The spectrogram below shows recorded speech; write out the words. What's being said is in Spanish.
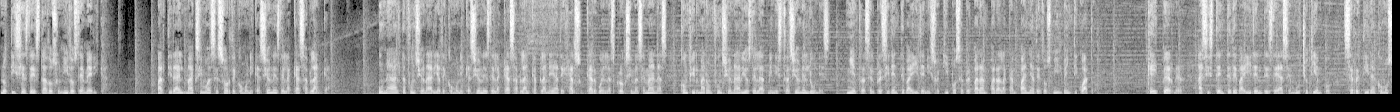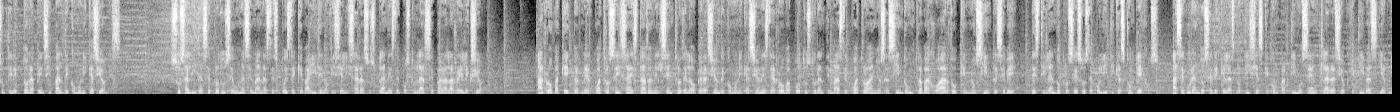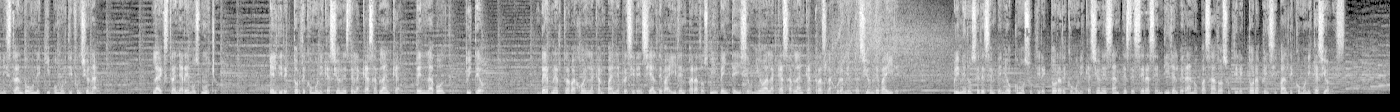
Noticias de Estados Unidos de América. Partirá el máximo asesor de comunicaciones de la Casa Blanca. Una alta funcionaria de comunicaciones de la Casa Blanca planea dejar su cargo en las próximas semanas, confirmaron funcionarios de la administración el lunes, mientras el presidente Biden y su equipo se preparan para la campaña de 2024. Kate Berner, asistente de Biden desde hace mucho tiempo, se retira como subdirectora principal de comunicaciones. Su salida se produce unas semanas después de que Biden oficializara sus planes de postularse para la reelección. Arroba Kate Berner 46 ha estado en el centro de la operación de comunicaciones de arroba POTUS durante más de cuatro años haciendo un trabajo arduo que no siempre se ve, destilando procesos de políticas complejos, asegurándose de que las noticias que compartimos sean claras y objetivas y administrando un equipo multifuncional. La extrañaremos mucho. El director de comunicaciones de la Casa Blanca, Ben Lavold, tuiteó. Berner trabajó en la campaña presidencial de Biden para 2020 y se unió a la Casa Blanca tras la juramentación de Biden. Primero se desempeñó como subdirectora de comunicaciones antes de ser ascendida el verano pasado a subdirectora principal de comunicaciones.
